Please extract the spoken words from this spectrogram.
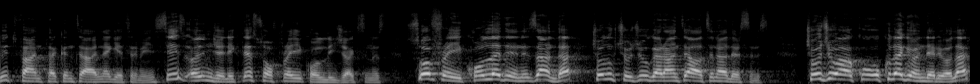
lütfen takıntı haline getirmeyin. Siz öncelikle sofrayı kollayacaksınız. Sofrayı kolladığınız anda çoluk çocuğu garanti altına alırsınız. Çocuğu oku- okula gönderiyorlar.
